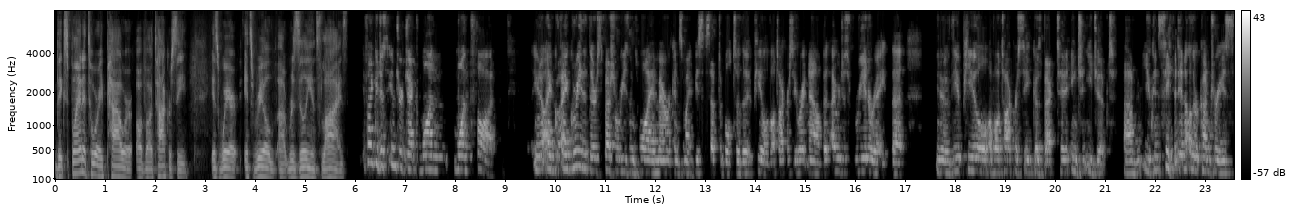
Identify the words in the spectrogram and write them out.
the explanatory power of autocracy is where its real uh, resilience lies. If I could just interject one one thought, you know, I, I agree that there's special reasons why Americans might be susceptible to the appeal of autocracy right now, but I would just reiterate that, you know, the appeal of autocracy goes back to ancient Egypt. Um, you can see it in other countries,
